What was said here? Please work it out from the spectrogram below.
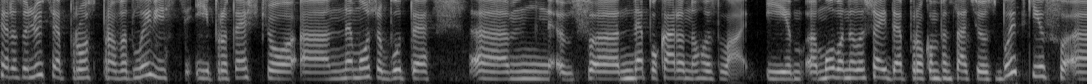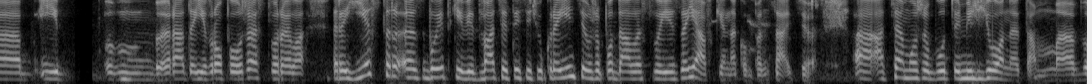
ця резолюція про справедливість і про те, що е, не може бути е, в е, непокараного зла. І е, мова не лише йде про компенсацію збитків і. Рада Європи вже створила реєстр е, збитків, і 20 тисяч українців вже подали свої заявки на компенсацію. А це може бути мільйони. Там е,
